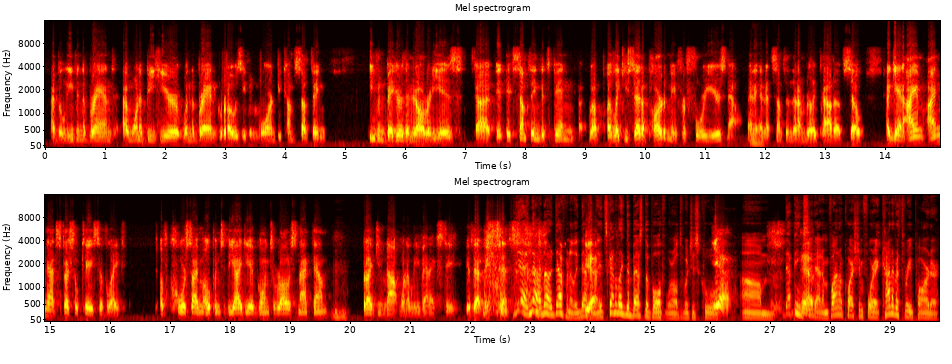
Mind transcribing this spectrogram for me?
I believe in the brand. I want to be here when the brand grows even more and becomes something even bigger than it already is. Uh, it, it's something that's been, uh, uh, like you said, a part of me for four years now, and, and it's something that I'm really proud of. So, again, I'm I'm that special case of like, of course, I'm open to the idea of going to Raw or SmackDown, but I do not want to leave NXT. If that makes sense. Yeah, no, no, definitely, definitely. Yeah. It's kind of like the best of both worlds, which is cool. Yeah. Um, that being Yeah. said, Adam, final question for you, kind of a three-parter. Uh,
